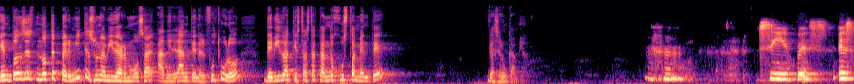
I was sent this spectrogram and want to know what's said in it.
que entonces no te permites una vida hermosa adelante en el futuro debido a que estás tratando justamente de hacer un cambio. sí, pues es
